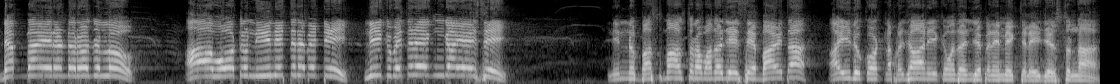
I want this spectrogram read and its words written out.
డెబ్బై రెండు రోజుల్లో ఆ ఓటు నీ నెత్తిన పెట్టి నీకు వ్యతిరేకంగా వేసి నిన్ను భస్మాసుర వధ చేసే బాధ్యత ఐదు కోట్ల ప్రజానీకం అదని చెప్పి నేను మీకు తెలియజేస్తున్నా.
